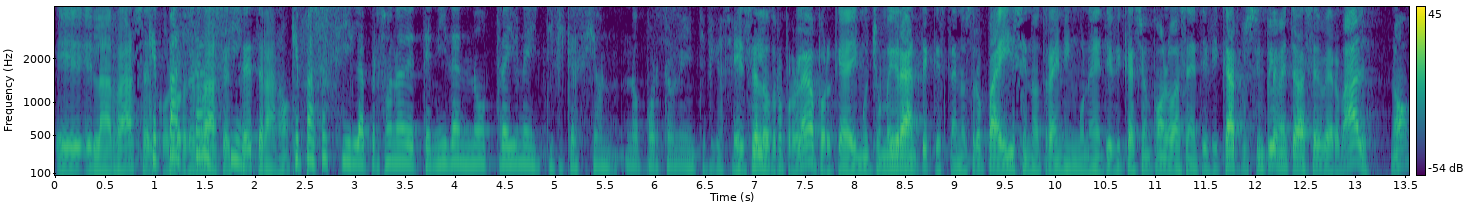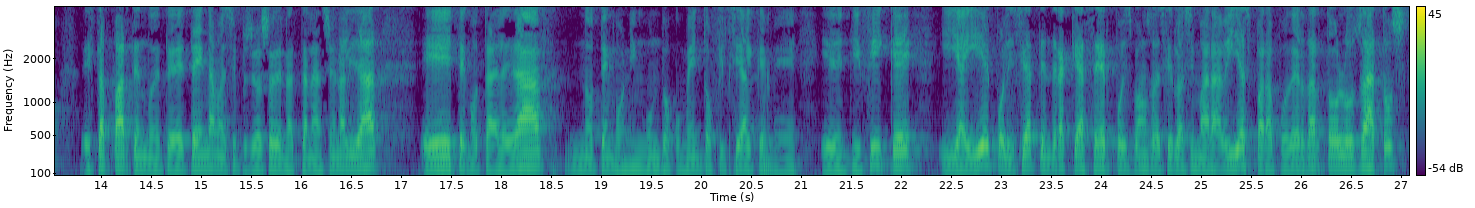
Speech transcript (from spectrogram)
eh, la raza, el ¿qué color de raza, si, etcétera, ¿no? ¿qué pasa si la persona detenida no trae una identificación, no porta una identificación? Es el otro problema, porque hay mucho migrante que está en nuestro país y no trae ninguna identificación. ¿Cómo lo vas a identificar? Pues simplemente va a ser verbal, ¿no? Esta parte en donde te detengan, va a decir, pues yo soy de una tal nacionalidad, eh, tengo tal edad, no tengo ningún documento oficial que me identifique, y ahí el policía tendrá que hacer, pues vamos a decirlo así, maravillas para poder dar todos los datos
